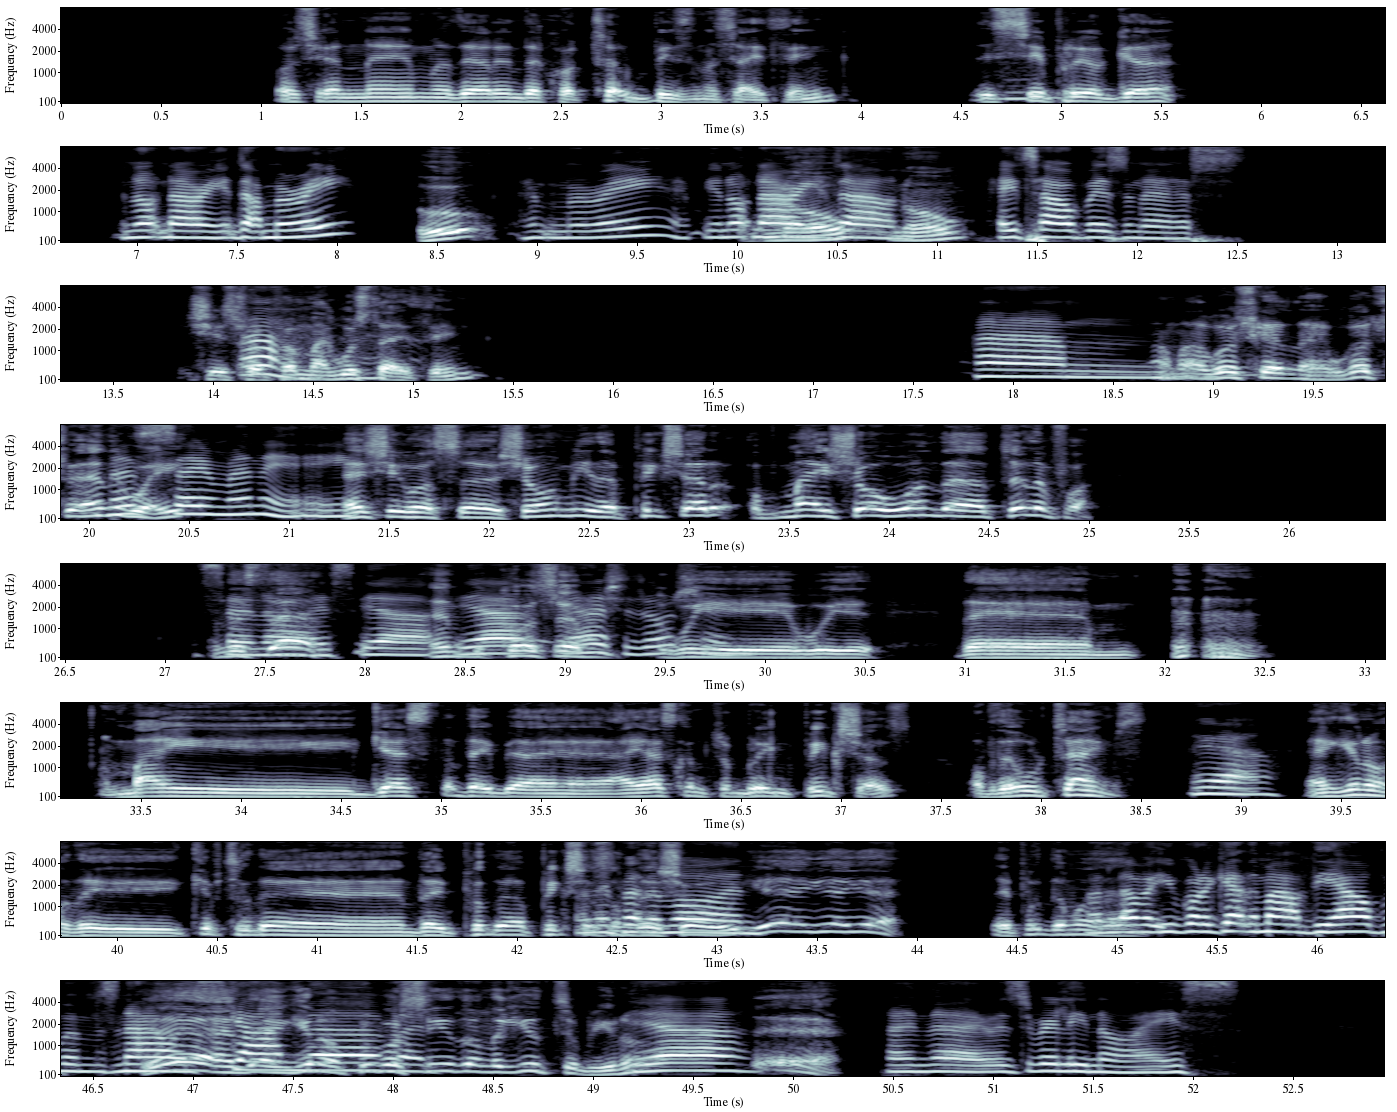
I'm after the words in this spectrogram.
What's her name? They're in the hotel business, I think. This Mm. Cypriot girl. You're not narrowing it down, Marie. Who? Marie, you're not narrowing no, it down. no. Hotel business. She's from, Oh. from Augusta, I think. Um, Um, what's her name? What's her there's anyway? so many. and she was uh, showing me the picture of my show on the telephone. So Understand? nice. Yeah. and yeah. because um, yeah, she's awesome. we we the um, my guest they uh, I asked them to bring pictures of the old times, yeah. and you know they keep to the they put the pictures they on the show. on. Yeah, yeah, yeah. They put them on. I love it. You've got to get them out of the albums now Yeah, and, uh, you know people and- see it on the YouTube. You know. Yeah, Yeah. I know. It was really nice.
